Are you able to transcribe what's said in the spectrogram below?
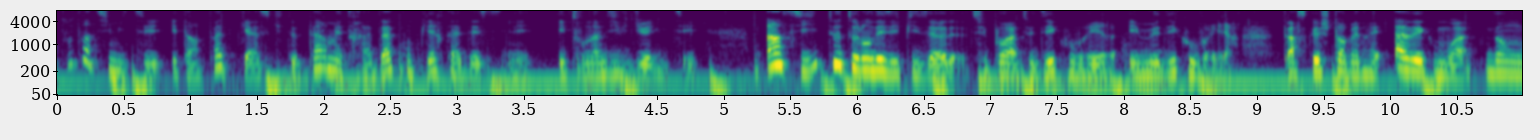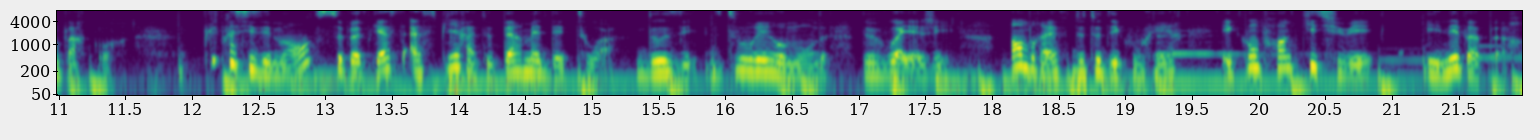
toute intimité est un podcast qui te permettra d'accomplir ta destinée et ton individualité. Ainsi, tout au long des épisodes, tu pourras te découvrir et me découvrir parce que je t'emmènerai avec moi dans mon parcours. Plus précisément, ce podcast aspire à te permettre d'être toi, d'oser, de t'ouvrir au monde, de voyager. En bref, de te découvrir et comprendre qui tu es et n'aie pas peur.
